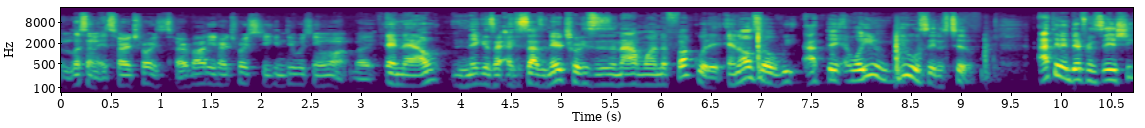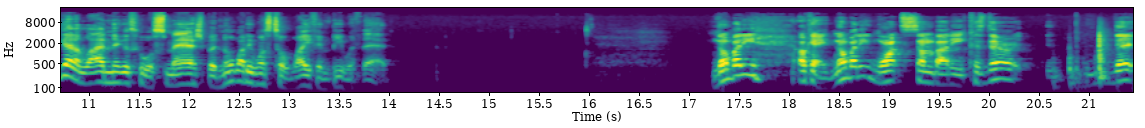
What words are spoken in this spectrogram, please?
Listen, it's her choice. It's her body, her choice. She can do what she want. But And now niggas are exercising their choices and not wanting to fuck with it. And also, we I think well, you you will say this too. I think the difference is she got a lot of niggas who will smash, but nobody wants to wife and be with that. nobody. Okay, nobody wants somebody because there, there,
